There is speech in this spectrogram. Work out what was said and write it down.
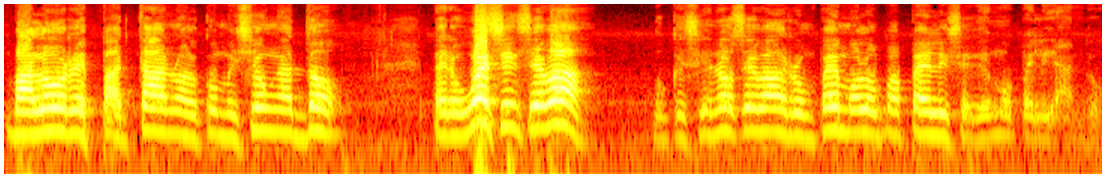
valor espartano a la comisión ADO, pero Wessing se va, porque si no se va rompemos los papeles y seguimos peleando.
